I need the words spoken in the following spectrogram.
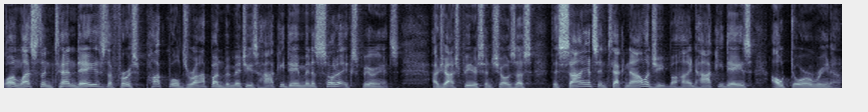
Well, in less than 10 days, the first puck will drop on Bemidji's Hockey Day Minnesota experience. Our Josh Peterson shows us the science and technology behind Hockey Day's outdoor arena.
